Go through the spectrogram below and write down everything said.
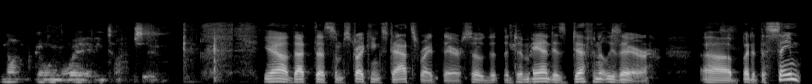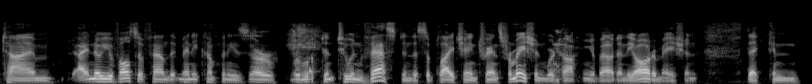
not going away anytime soon. Yeah, that that's some striking stats right there. So the, the demand is definitely there. Uh, but at the same time, I know you've also found that many companies are reluctant to invest in the supply chain transformation we're talking about and the automation that can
